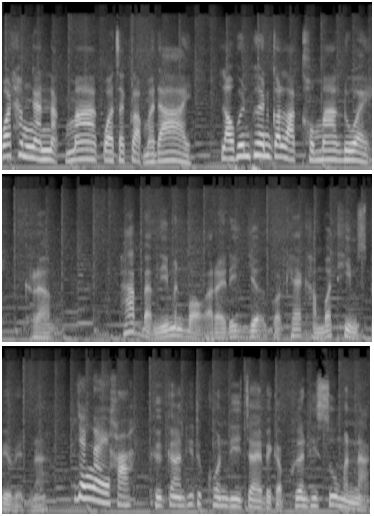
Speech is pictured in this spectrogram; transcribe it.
ว่าทำงานหนักมากกว่าจะกลับมาได้ เราเพื่อนๆก็รักเขามากด้วย ครับ ภาพแบบนี้มันบอกอะไรได้เยอะกว่าแค่คำว่าทีมสปิริตนะ ยังไงคะคือการที่ทุกคนดีใจไปกับเพื่อนที่สู้มันหนัก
